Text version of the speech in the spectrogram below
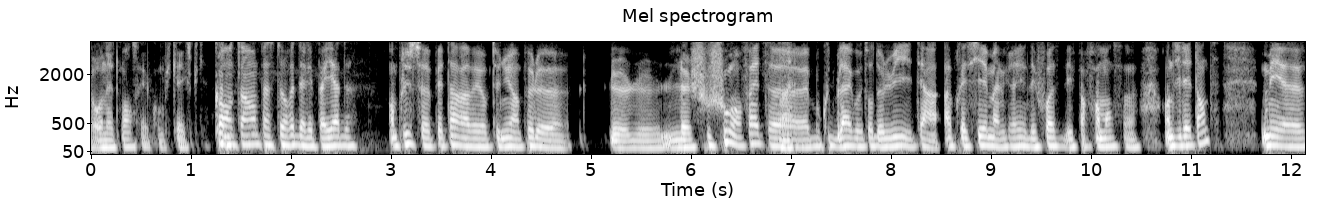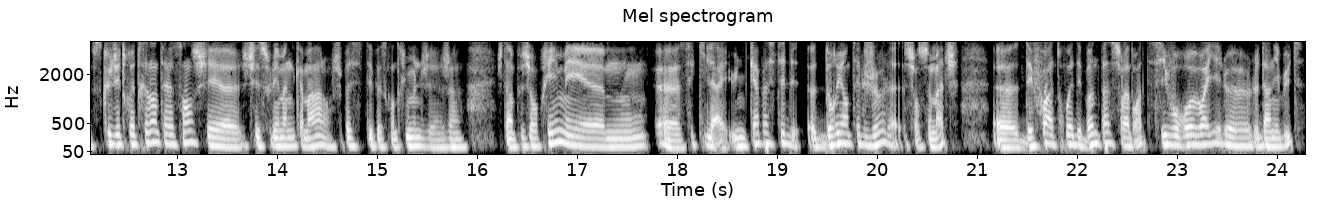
honnêtement, c'est compliqué à expliquer. Corentin, Pastore, Payade. En plus, euh, Pétard avait obtenu un peu le, le, le, le chouchou en fait. Euh, beaucoup de blagues autour de lui, il était apprécié malgré des fois des performances euh, en dilettante. Mais euh, ce que j'ai trouvé très intéressant chez chez Souleymane Camara, alors je sais pas si c'était parce qu'en tribune j'étais un peu surpris, mais euh, euh, c'est qu'il a une capacité d'orienter le jeu là, sur ce match. Euh, des fois à trouver des bonnes passes sur la droite. Si vous revoyez le, le dernier but,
